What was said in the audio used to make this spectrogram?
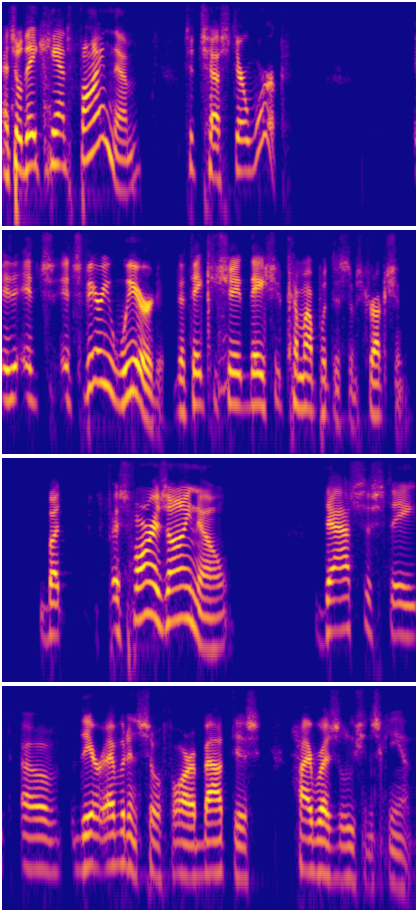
And so they can't find them to test their work. It, it's it's very weird that they should, they should come up with this obstruction. But as far as I know, that's the state of their evidence so far about this high resolution scan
